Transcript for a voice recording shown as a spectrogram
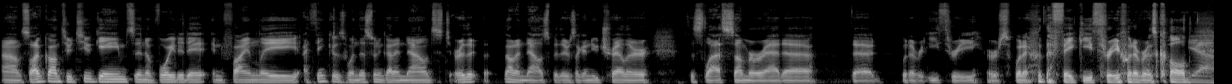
Um, so I've gone through two games and avoided it. And finally, I think it was when this one got announced, or the, not announced, but there's like a new trailer this last summer at uh, the whatever E3 or whatever the fake E3, whatever it's called. Yeah.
